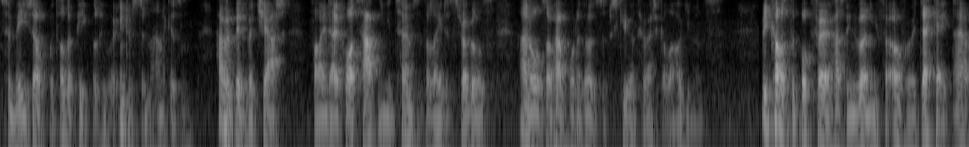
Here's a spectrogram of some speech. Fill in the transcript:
to meet up with other people who are interested in anarchism, have a bit of a chat, find out what's happening in terms of the latest struggles, and also have one of those obscure theoretical arguments. Because the book fair has been running for over a decade now,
